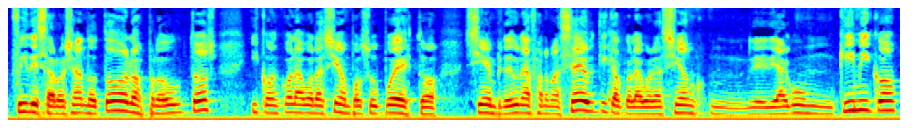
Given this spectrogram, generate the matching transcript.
Fui desarrollando todos los productos y con colaboración, por supuesto, siempre de una farmacéutica, colaboración mm, de, algún químico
